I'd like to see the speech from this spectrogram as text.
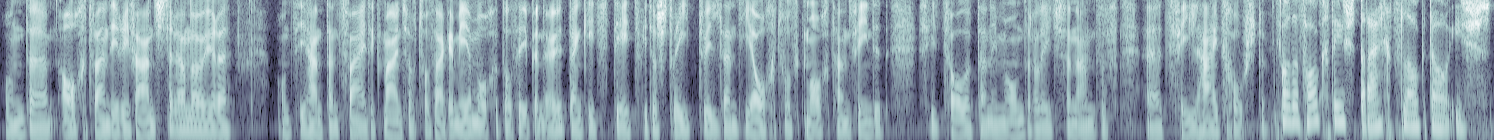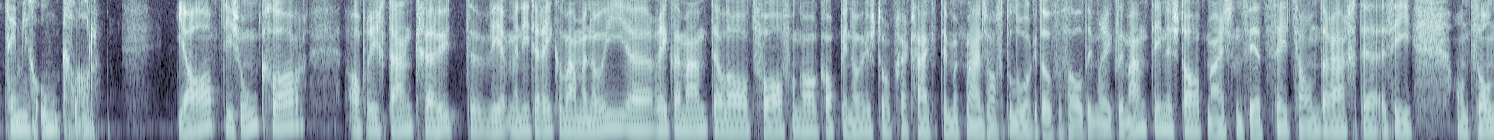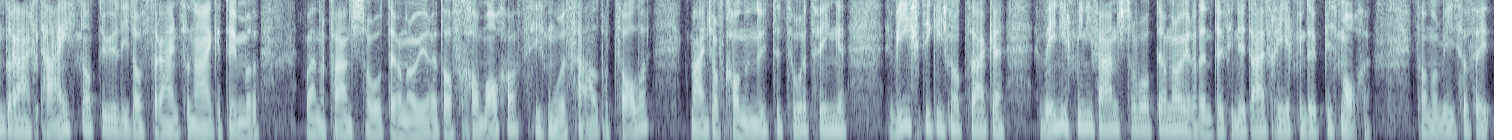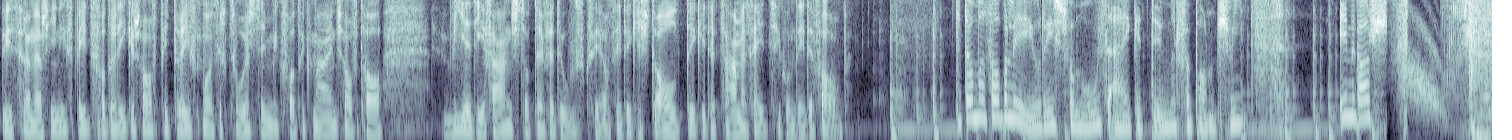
und äh, acht wollen ihre Fenster erneuern, und sie haben dann zwei der Gemeinschaft, die sagen, wir machen das eben nicht, dann gibt es dort wieder Streit, weil dann die acht, die es gemacht haben, finden, sie zahlen dann im anderen letzten Endes äh, zu viel Heizkosten. Also Fakt ist, die Rechtslage da ist ziemlich unklar. Ja, die ist unklar. Aber ich denke, heute wird man in der Regel, wenn man neue äh, Reglemente erlässt, von Anfang an, gerade bei neuen Stockwerkeigentümergemeinschaften, schauen, dass es halt im Reglement drin steht. Meistens wird es dort Sonderrecht äh, sein. Und Sonderrecht heisst natürlich, dass der einzelne Eigentümer wenn er die Fenster erneuern das kann machen. Sie muss selber zahlen. Die Gemeinschaft kann ihn nicht dazu zwingen. Wichtig ist noch zu sagen, wenn ich meine Fenster erneuern dann darf ich nicht einfach irgendetwas machen, sondern weil es das äußere Erscheinungsbild von der Liegenschaft betrifft, muss ich Zustimmung von der Gemeinschaft haben, wie die Fenster dürfen aussehen, also in der Gestaltung, in der Zusammensetzung und in der Farbe. Thomas Oberle, Jurist vom Hauseigentümerverband Schweiz. Im Gast.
